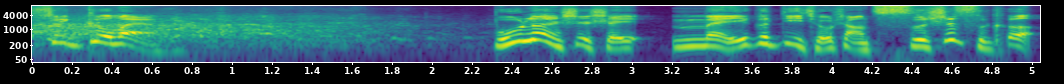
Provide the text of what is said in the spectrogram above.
所以各位，不论是谁，每一个地球上此时此刻。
